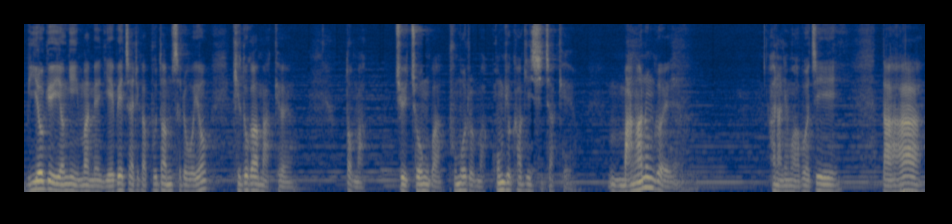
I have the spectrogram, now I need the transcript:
미혹의 영이 임하면 예배 자리가 부담스러워요. 기도가 막혀요. 또 막 주의 종과 부모를 막 공격하기 시작해요. 망하는 거예요. 하나님 아버지, 나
